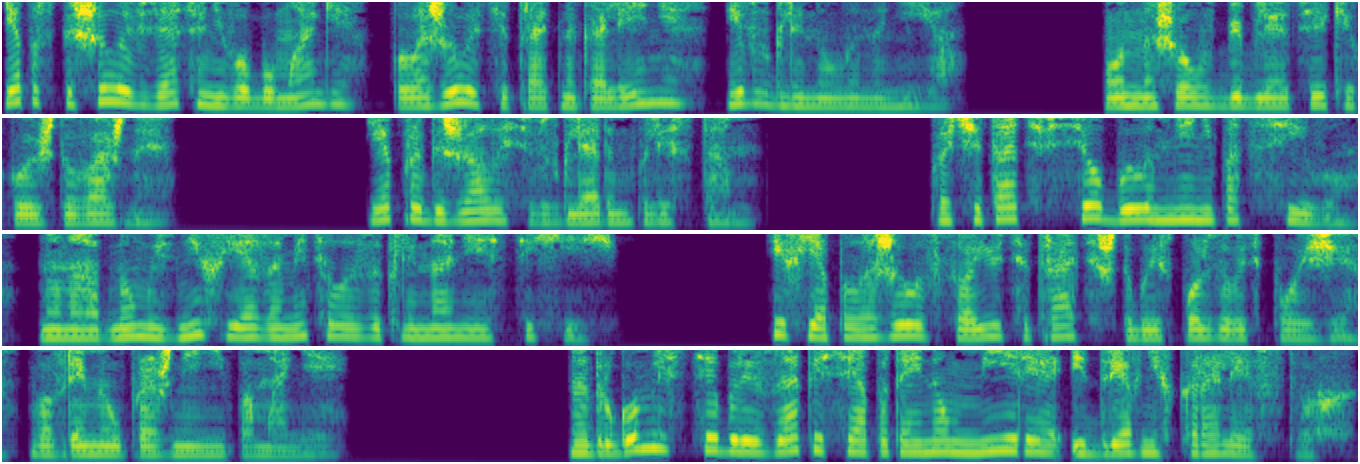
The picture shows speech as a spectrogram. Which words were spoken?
Я поспешила взять у него бумаги, положила тетрадь на колени и взглянула на нее. Он нашел в библиотеке кое-что важное. Я пробежалась взглядом по листам. Прочитать все было мне не под силу, но на одном из них я заметила заклинание стихий. Их я положила в свою тетрадь, чтобы использовать позже, во время упражнений по магии. На другом листе были записи о потайном мире и древних королевствах.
